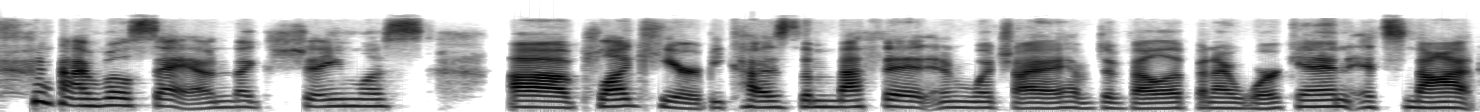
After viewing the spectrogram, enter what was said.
I will say, I'm like shameless uh, plug here because the method in which I have developed and I work in, it's not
